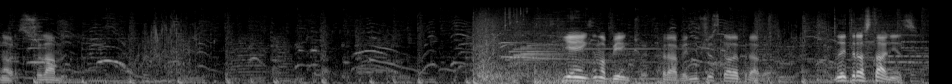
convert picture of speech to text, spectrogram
Dobra, strzelamy. Pięk, no większość, prawie. Nie wszystko, ale prawie. No i teraz taniec.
